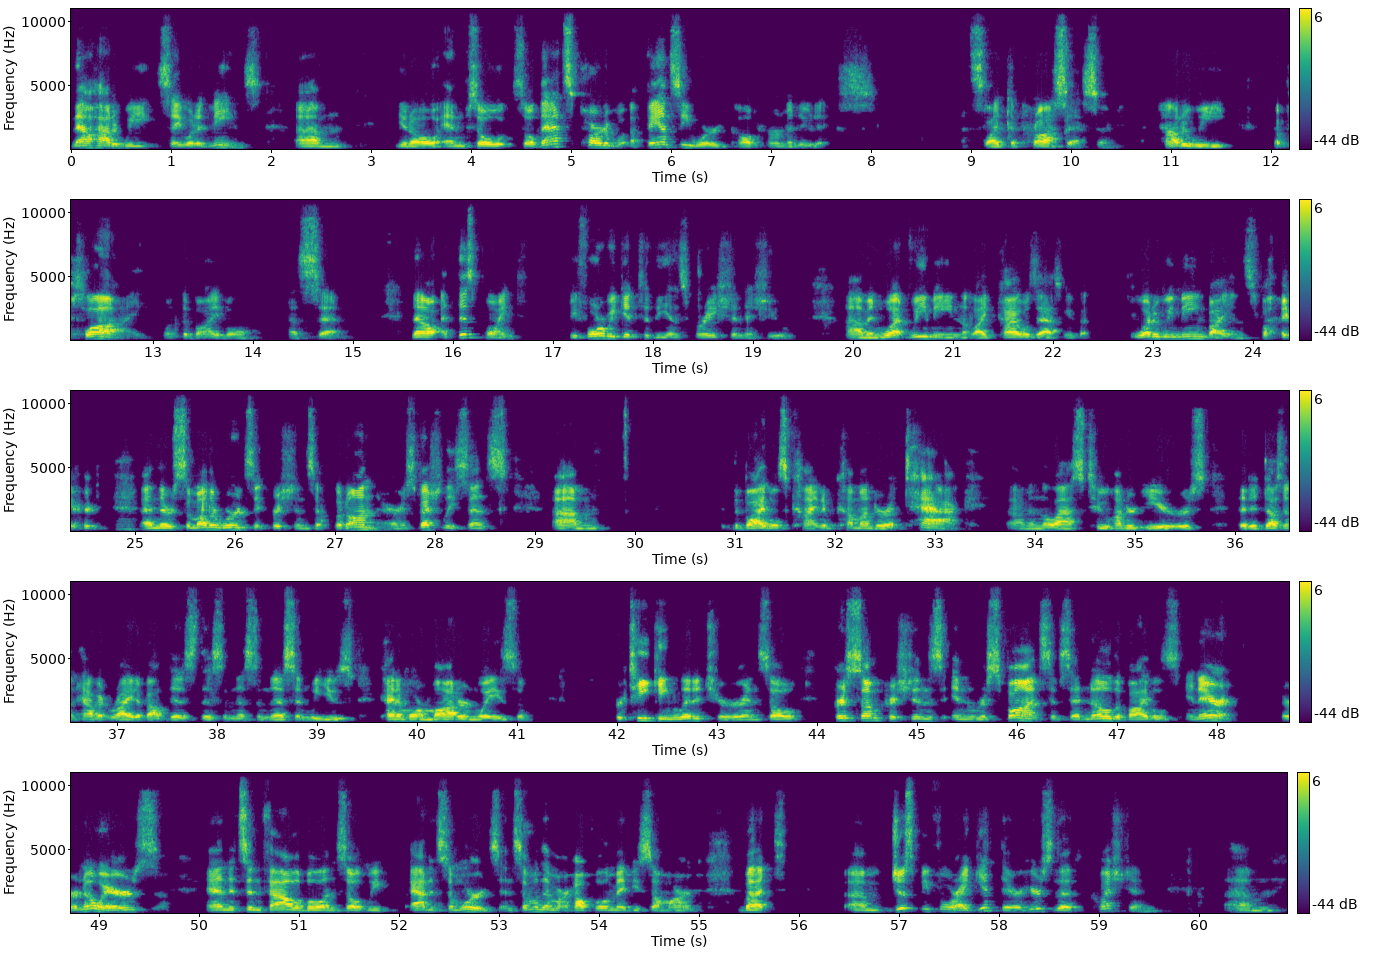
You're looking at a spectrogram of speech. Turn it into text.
Now, how do we say what it means? Um, you know, and so so that's part of a fancy word called hermeneutics. That's like the process of how do we apply what the Bible has said. Now, at this point, before we get to the inspiration issue, um, and what we mean, like Kyle was asking, but what do we mean by inspired? And there's some other words that Christians have put on there, especially since um, the Bible's kind of come under attack um, in the last two hundred years, that it doesn't have it right about this, this, and this, and this, and we use kind of more modern ways of critiquing literature, and so Chris, some Christians in response have said, no, the Bible's inerrant. There are no errors and it's infallible. And so we've added some words and some of them are helpful and maybe some aren't. But um, just before I get there, here's the question. Um,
